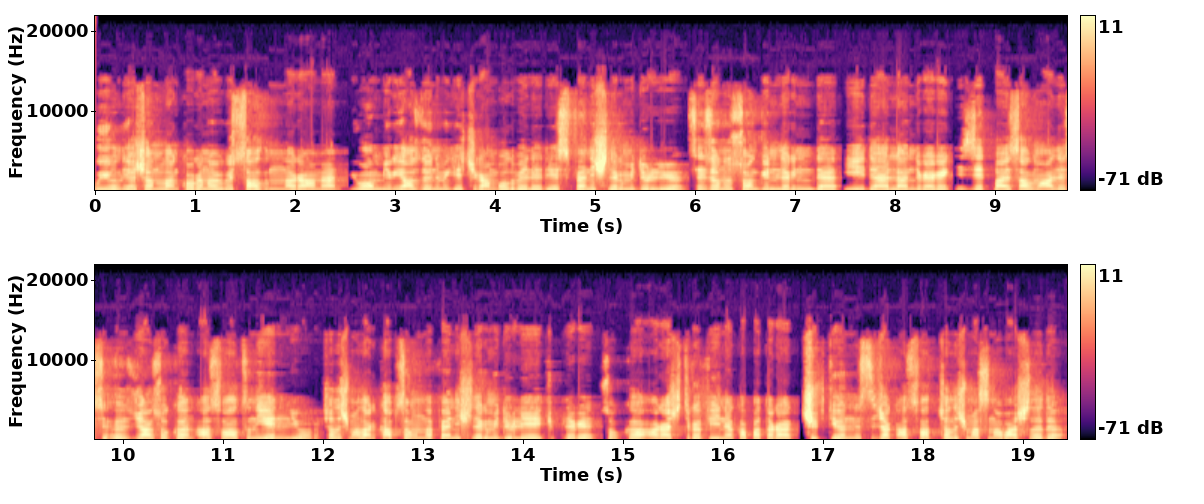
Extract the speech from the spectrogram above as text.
Bu yıl yaşanılan koronavirüs salgınına rağmen yoğun bir yaz dönümü geçiren Bolu Belediyesi Fen İşleri Müdürlüğü sezonun son günlerini de iyi değerlendirerek İzzet Baysal Mahallesi Özcan Sokak'ın asfaltını yeniliyor. Çalışmalar kapsamında Fen İşleri Müdürlüğü ekipleri sokağı araç trafiğine kapatarak çift yönlü sıcak asfalt çalışmasına başladı.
